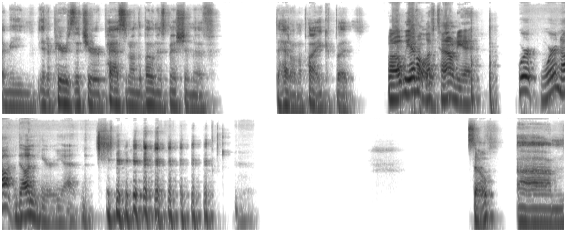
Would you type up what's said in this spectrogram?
I mean, it appears that you're passing on the bonus mission of the head on a pike, but Well, we haven't Oh. left town yet. We're we're not done here yet. so, um,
